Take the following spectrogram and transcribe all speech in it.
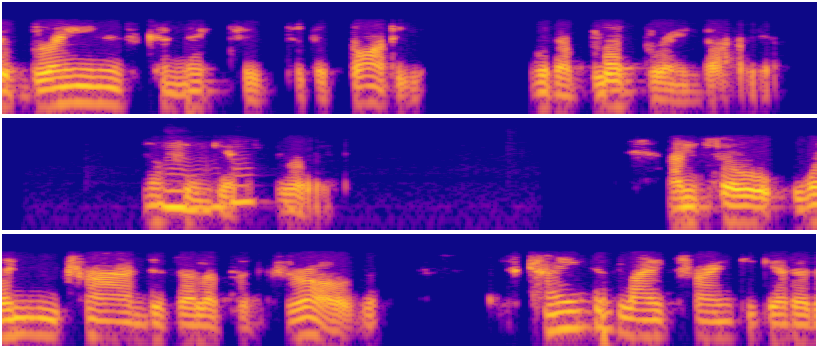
the brain is connected to the body with a blood brain barrier. Nothing mm-hmm. gets through it. And so when you try and develop a drug, it's kind of like trying to get a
